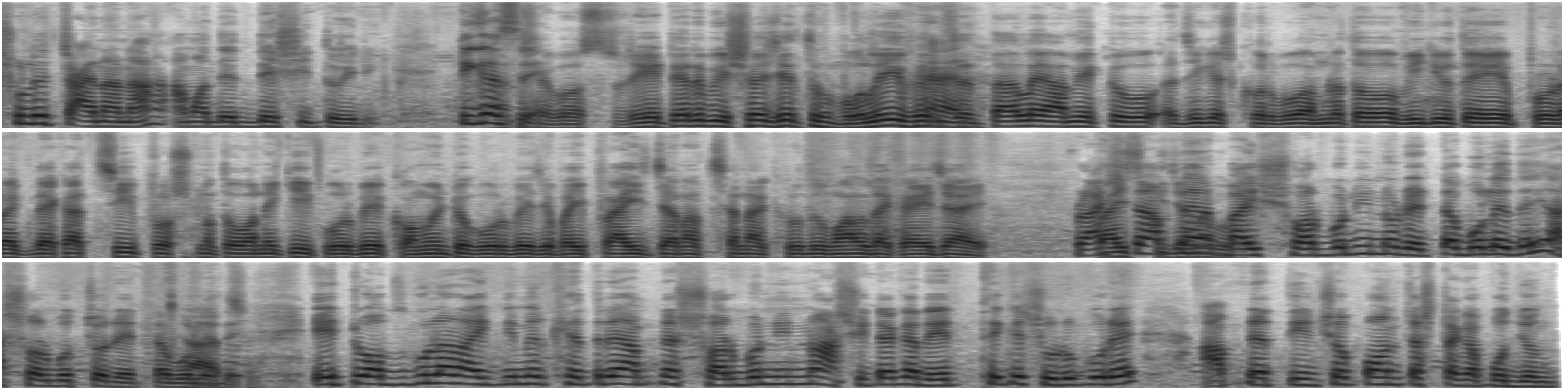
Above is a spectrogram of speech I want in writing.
আসলে চায়না না আমাদের দেশি তৈরি। ঠিক আছে? বস রেটের বিষয় যেহেতু বলেই ফেলছেন হ্যাঁ। তাহলে আমি একটু জিজ্ঞেস করব। আমরা তো ভিডিওতে প্রোডাক্ট দেখাচ্ছি প্রশ্ন তো অনেকেই করবে কমেন্টও করবে যে ভাই প্রাইস জানাচ্ছে না শুধু মাল দেখায় যায়। প্রাইসটা আপনার সর্বনিম্ন রেটটা বলে দেয় আর সর্বোচ্চ রেটটা বলে দেয়। আচ্ছা। এই টপসগুলোর আইটেমের ক্ষেত্রে আপনার সর্বনিম্ন আশি টাকা রেট থেকে শুরু করে আপনার তিনশো পঞ্চাশ টাকা পর্যন্ত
